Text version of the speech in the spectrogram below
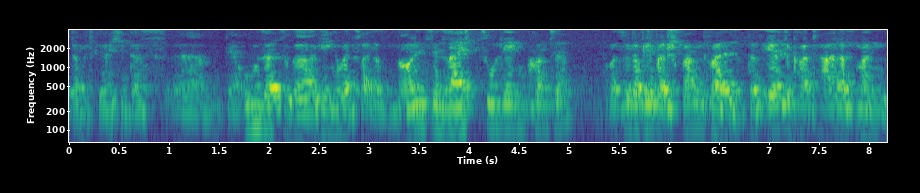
damit gerechnet, dass äh, der Umsatz sogar gegenüber 2019 leicht zulegen konnte. Aber es wird auf jeden Fall spannend, weil es ist das erste Quartal, das man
